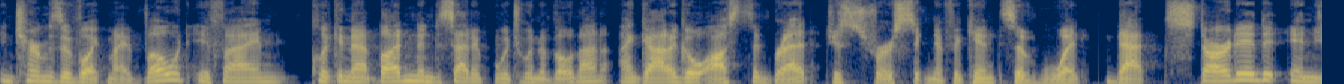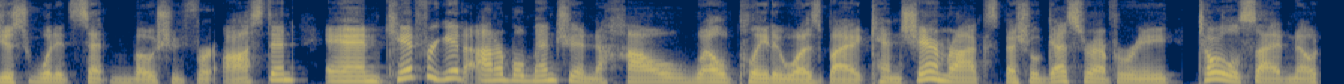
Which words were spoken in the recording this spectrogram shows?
in terms of like my vote, if I'm clicking that button and deciding which one to vote on, I gotta go Austin Bret just for significance of what that started and just what it set in motion for Austin. And can't forget honorable mention how well played it was by Ken Shamrock, special guest referee. Total side note.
